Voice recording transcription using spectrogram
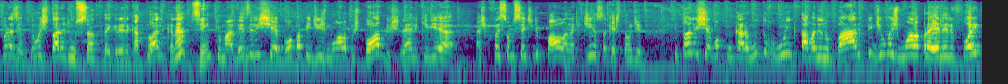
Por exemplo, tem uma história de um santo da igreja católica, né? Sim. Que uma vez ele chegou pra pedir esmola pros pobres, né? Ele queria. Acho que foi São Vicente de Paula, né? Que tinha essa questão de. Então ele chegou pra um cara muito ruim que tava ali no bar e pediu uma esmola pra ele. Ele foi,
